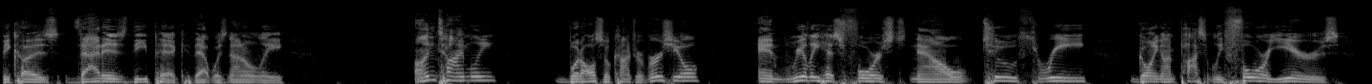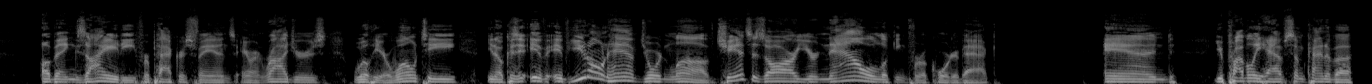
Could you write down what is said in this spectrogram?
because that is the pick that was not only untimely but also controversial and really has forced now two, three, going on possibly four years of anxiety for Packers fans. Aaron Rodgers, will he or won't he? You know, because if, if you don't have Jordan Love, chances are you're now looking for a quarterback and you probably have some kind of a,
